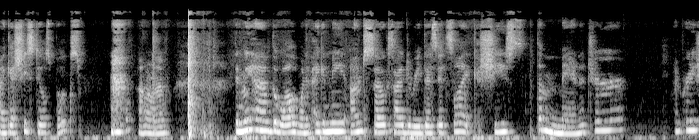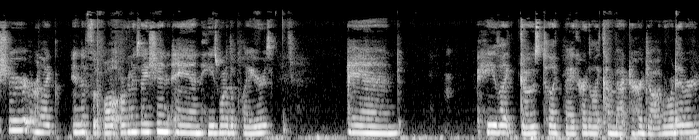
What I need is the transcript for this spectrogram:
I guess she steals books. I don't know. Then we have The Wall of Winnipeg and Me. I'm so excited to read this. It's like she's the manager, I'm pretty sure, or like in the football organization, and he's one of the players. And he like goes to like beg her to like come back to her job or whatever.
